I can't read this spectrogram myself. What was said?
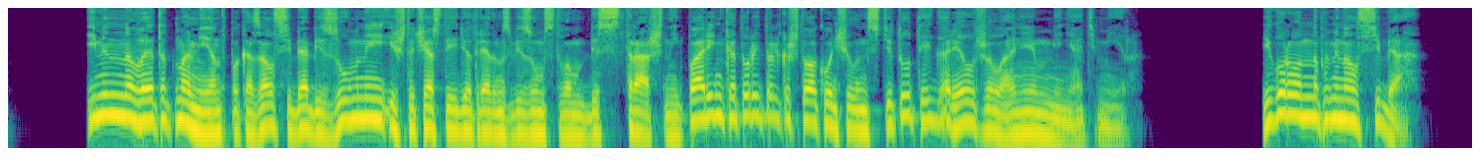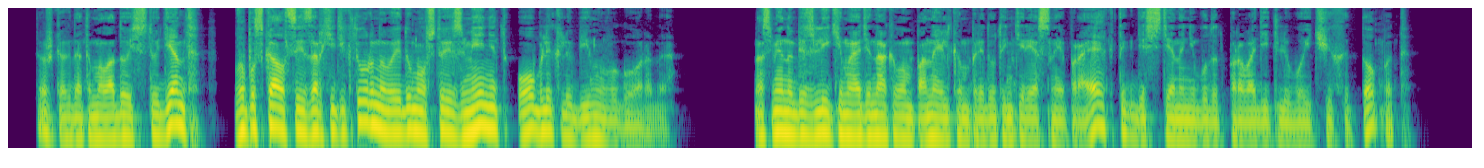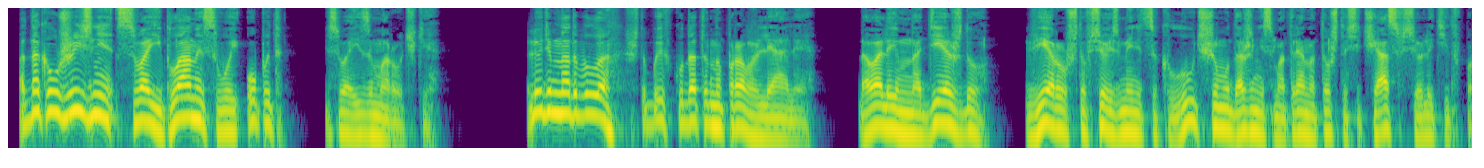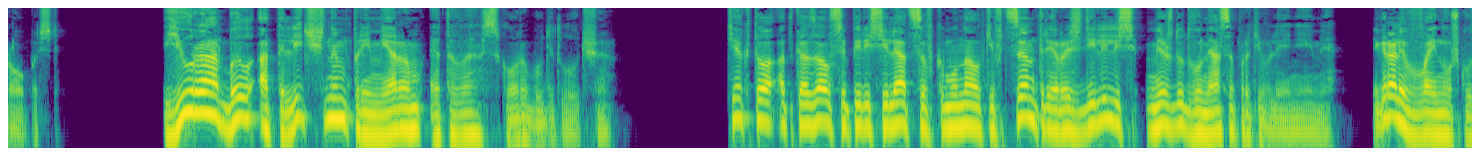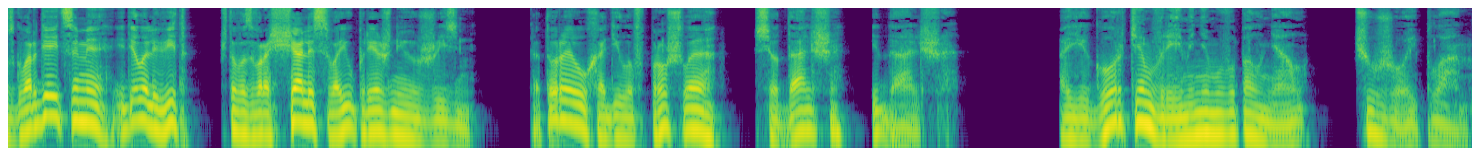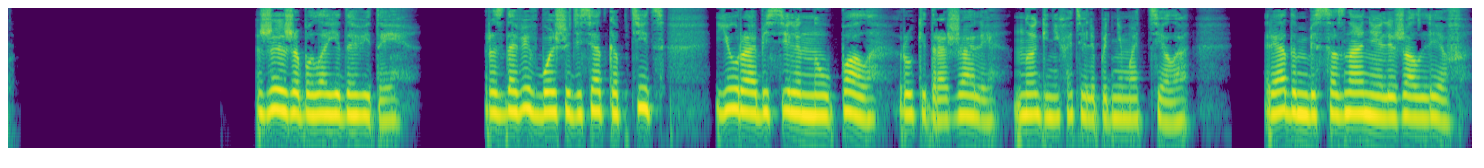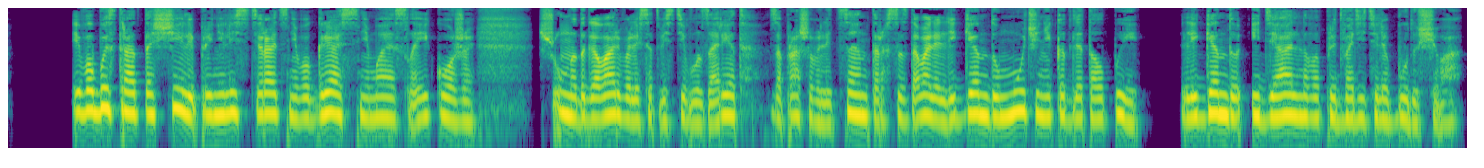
Именно в этот момент показал себя безумный и, что часто идет рядом с безумством, бесстрашный парень, который только что окончил институт и горел желанием менять мир. Егору он напоминал себя. Тоже когда-то молодой студент выпускался из архитектурного и думал, что изменит облик любимого города. На смену безликим и одинаковым панелькам придут интересные проекты, где стены не будут проводить любой чих и топот. Однако у жизни свои планы, свой опыт и свои заморочки. Людям надо было, чтобы их куда-то направляли, давали им надежду, веру, что все изменится к лучшему, даже несмотря на то, что сейчас все летит в пропасть. Юра был отличным примером этого «скоро будет лучше». Те, кто отказался переселяться в коммуналки в центре, разделились между двумя сопротивлениями. Играли в войнушку с гвардейцами и делали вид, что возвращали свою прежнюю жизнь, которая уходила в прошлое все дальше и дальше. А Егор тем временем выполнял чужой план. Жижа была ядовитой. Раздавив больше десятка птиц, Юра обессиленно упал, руки дрожали, ноги не хотели поднимать тело. Рядом без сознания лежал лев. Его быстро оттащили, принялись стирать с него грязь, снимая слои кожи. Шумно договаривались отвезти в лазарет, запрашивали центр, создавали легенду мученика для толпы, легенду идеального предводителя будущего.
